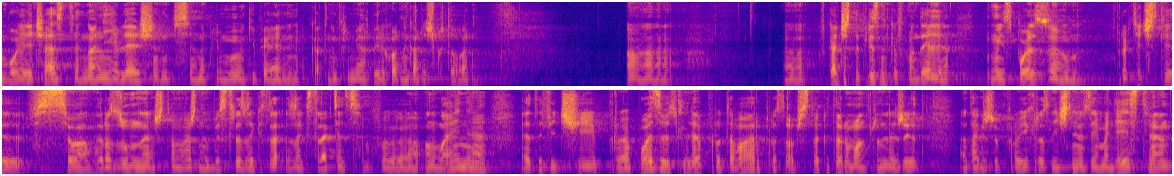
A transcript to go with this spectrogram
более частые, но не являющиеся напрямую KPI, как, например, переход на карточку товара. Э, в качестве признаков модели мы используем практически все разумное, что можно быстро заэкстрактить в онлайне. Это фичи про пользователя, про товар, про сообщество, которому он принадлежит, а также про их различные взаимодействия.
